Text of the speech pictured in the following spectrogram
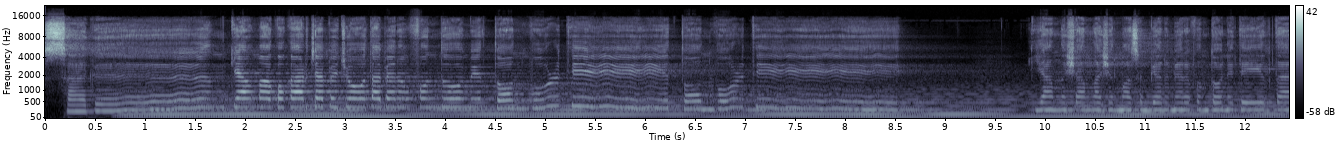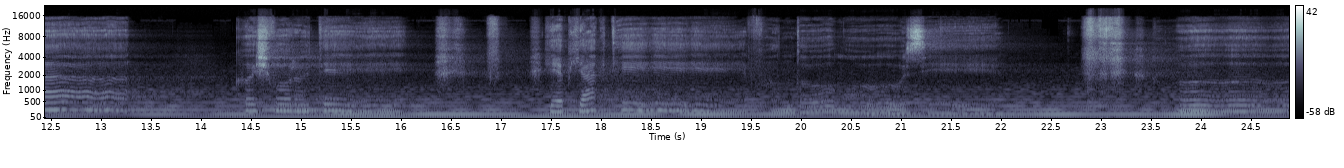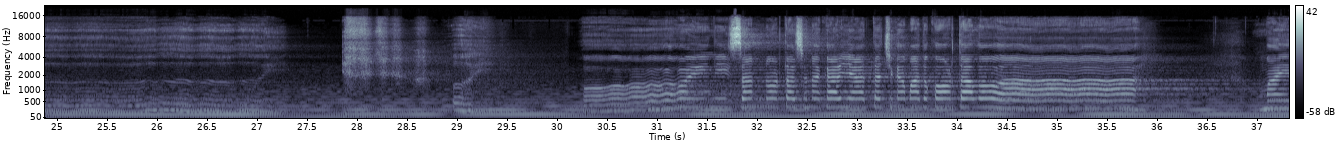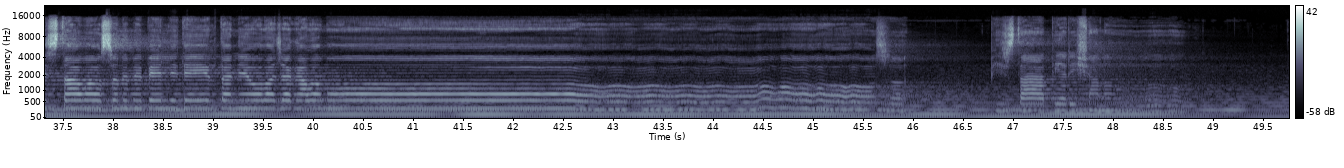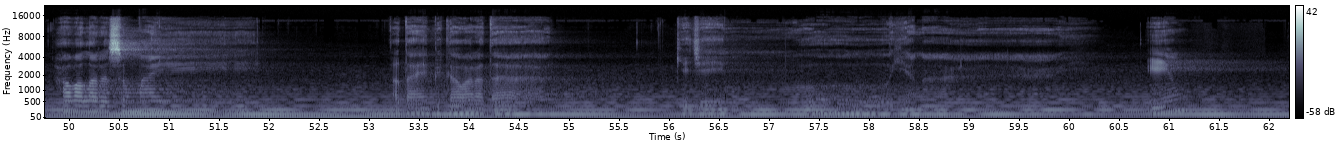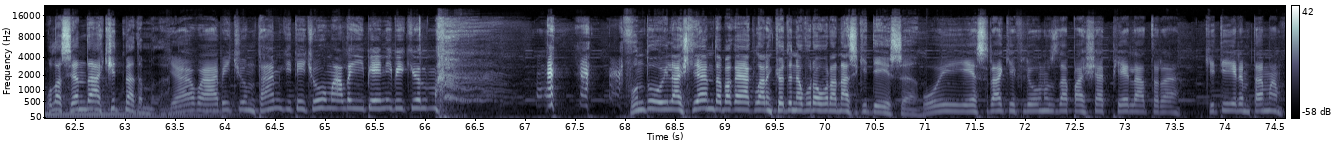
Sakın gelme kokarca becoğda benim fındığımı don vurdu, don vurdu. Yanlış anlaşılmasın benim herifin donu değil de kış vurdu. Hep yaktı fındığımızı. Oy. Oy. Oy Nisan'ın ortasına kar yağdı çıkamadık ortalığa. Mayıs davasını mı belli değil de ne olacak alamaz Biz daha perişanız. Havalar ısınmayı Adayım bir kavarada Geceyim Ula sen daha gitmedin mi lan? Ya abicim tam gideceğim alayı beni bir gülme. Fundu ilaçlayayım da bak ayakların kötüne vura vura nasıl gidiyorsun. Uy Esra kifliğinizde paşa peladıra. Gidiyorum tamam.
